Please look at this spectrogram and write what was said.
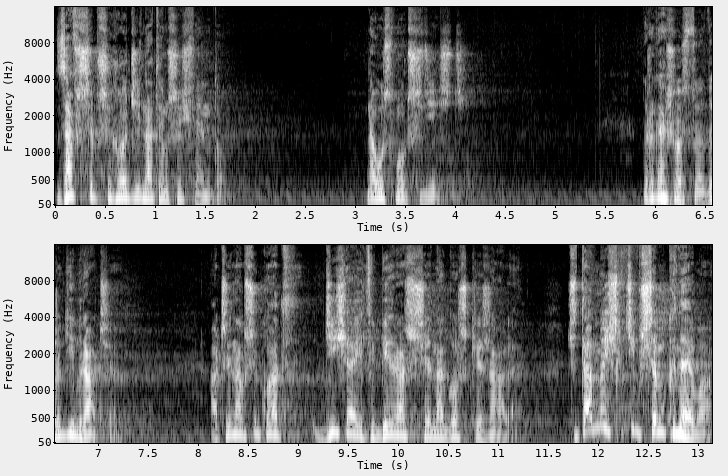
zawsze przychodzi na tę mszę świętą. na 8.30. Droga siostro, drogi bracie, a czy na przykład dzisiaj wybierasz się na gorzkie żale? Czy ta myśl ci przemknęła,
